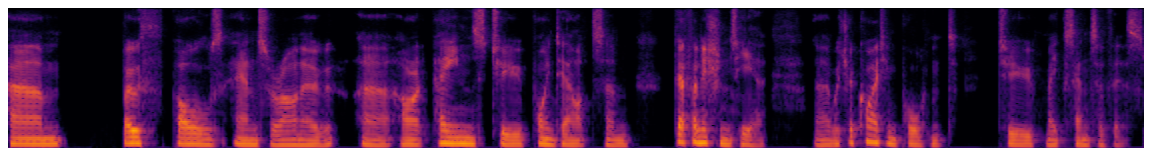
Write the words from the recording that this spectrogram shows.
um, both Poles and Serano uh, are at pains to point out some definitions here, uh, which are quite important to make sense of this.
